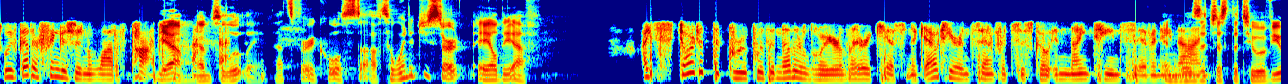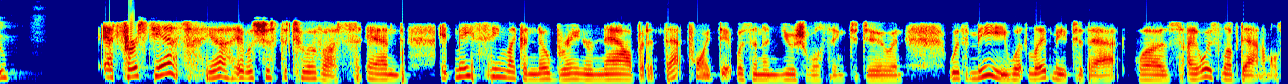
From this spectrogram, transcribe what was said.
So we've got our fingers in a lot of pots. Yeah, absolutely. That's very cool stuff. So when did you start ALDF? I started the group with another lawyer, Larry Kessenick, out here in San Francisco in 1979. And was it just the two of you? At first, yes. Yeah, it was just the two of us. And it may seem like a no brainer now, but at that point, it was an unusual thing to do. And with me, what led me to that was I always loved animals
